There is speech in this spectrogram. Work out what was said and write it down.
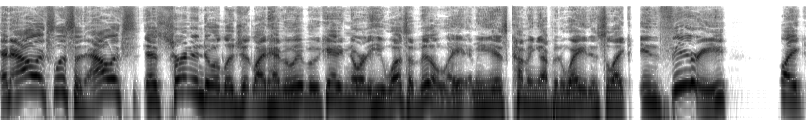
And Alex, listen, Alex has turned into a legit light heavyweight, but we can't ignore that he was a middleweight. I mean, he is coming up in weight. And so, like, in theory, like,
